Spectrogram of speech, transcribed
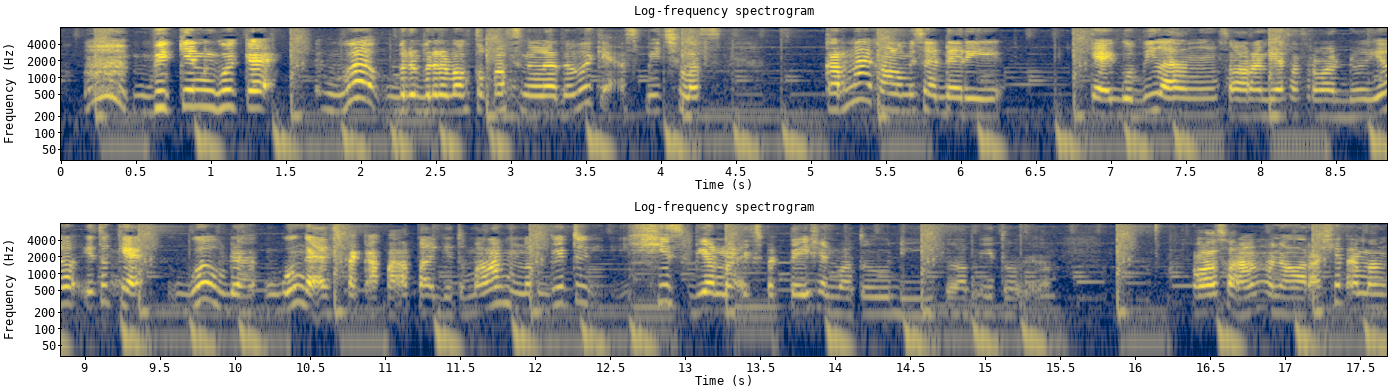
Bikin gue kayak gue bener-bener waktu pas ngeliat itu kayak speechless. Karena kalau misalnya dari kayak gue bilang seorang dia Sastrowardoyo itu kayak gue udah gue nggak expect apa-apa gitu. Malah menurut gue itu she's beyond my expectation waktu di film itu gitu. Kalau seorang Hanal Rashid emang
